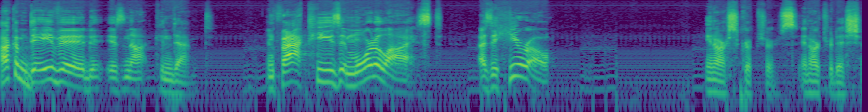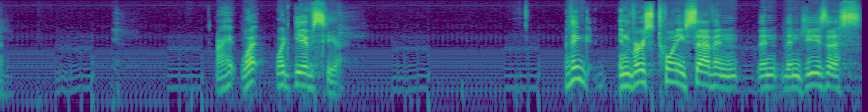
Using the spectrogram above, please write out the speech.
How come David is not condemned? In fact, he's immortalized as a hero in our scriptures, in our tradition. Right? What, what gives here? I think in verse 27, then, then Jesus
